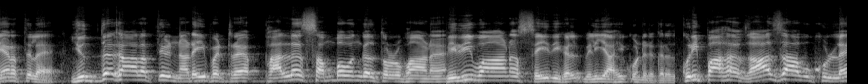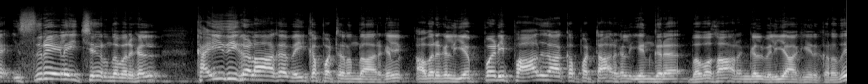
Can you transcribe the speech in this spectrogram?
நேரத்தில் யுத்த காலத்தில் நடைபெற்ற பல சம்பவங்கள் தொடர்பான விரிவான செய்திகள் வெளியாகி கொண்டிருக்கிறது. குறிப்பாக காசாவுக்குள்ள இஸ்ரேலை சேர்ந்தவர்கள் கைதிகளாக வைக்கப்பட்டிருந்தார்கள். அவர்கள் எப்படி பாதுகாக்கப்பட்டார்கள் என்கிற விவகாரங்கள் வெளியாகி இருக்கிறது.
